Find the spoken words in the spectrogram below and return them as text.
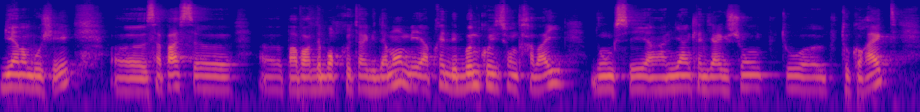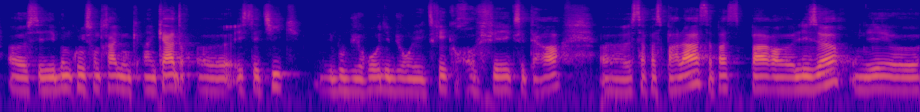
bien embaucher. Ça passe par avoir des bons recruteurs évidemment, mais après des bonnes conditions de travail. Donc, c'est un lien avec la direction plutôt plutôt correct. c'est des bonnes conditions de travail, donc un cadre esthétique des beaux bureaux, des bureaux électriques refaits, etc. Euh, ça passe par là, ça passe par euh, les heures. On est euh,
